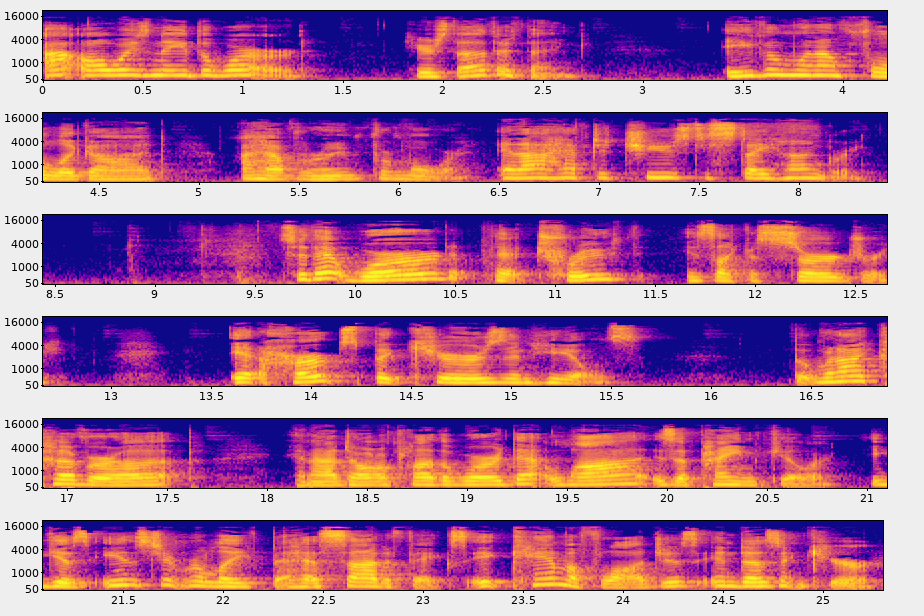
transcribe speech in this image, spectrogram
I always need the word. Here's the other thing even when I'm full of God, I have room for more, and I have to choose to stay hungry. So that word, that truth, is like a surgery. It hurts but cures and heals. But when I cover up and I don't apply the word, that lie is a painkiller. It gives instant relief but has side effects. It camouflages and doesn't cure.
